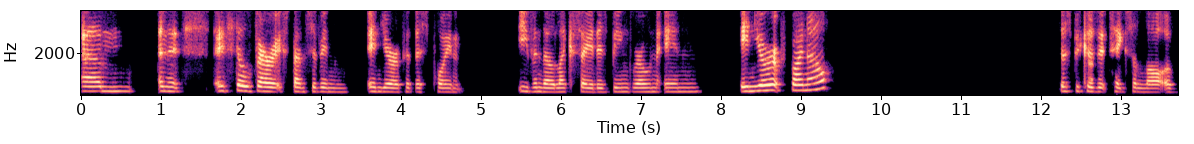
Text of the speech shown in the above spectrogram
Um, and it's it's still very expensive in in Europe at this point, even though, like I say, it is being grown in in Europe by now. Just Uh because it takes a lot of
